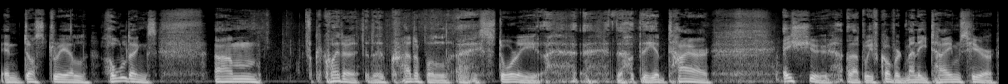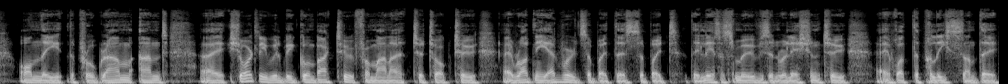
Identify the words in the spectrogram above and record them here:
Industrial Holdings. Um, quite a, an incredible uh, story. The, the, entire issue that we've covered many times here on the, the programme. And uh, shortly we'll be going back to Fermanagh to talk to uh, Rodney Edwards about this, about the latest moves in relation to uh, what the police and the,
